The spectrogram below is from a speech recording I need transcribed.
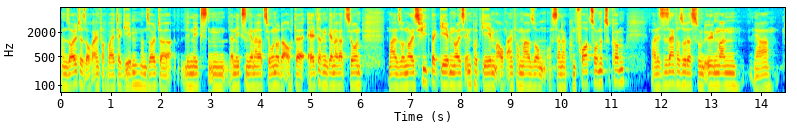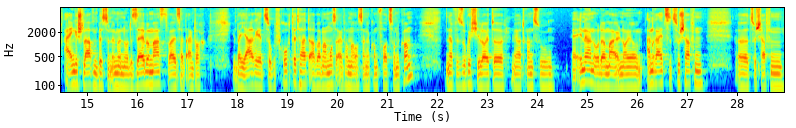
man sollte es auch einfach weitergeben. Man sollte den nächsten, der nächsten Generation oder auch der älteren Generation mal so neues Feedback geben, neues Input geben, auch einfach mal so auf seiner Komfortzone zu kommen. Weil es ist einfach so, dass du irgendwann ja, eingeschlafen bist und immer nur dasselbe machst, weil es halt einfach über Jahre jetzt so gefruchtet hat. Aber man muss einfach mal aus seiner Komfortzone kommen. Und da versuche ich die Leute ja, dran zu erinnern oder mal neue Anreize zu schaffen, äh, zu schaffen,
